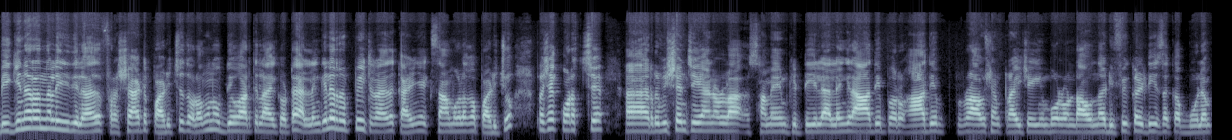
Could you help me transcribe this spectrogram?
ബിഗിനർ എന്നുള്ള രീതിയിൽ അതായത് ഫ്രഷ് ആയിട്ട് പഠിച്ചു തുടങ്ങുന്ന ഉദ്യോഗാർത്ഥികളായിക്കോട്ടെ അല്ലെങ്കിൽ റിപ്പീറ്റഡ് അതായത് കഴിഞ്ഞ എക്സാമുകളൊക്കെ പഠിച്ചു പക്ഷേ കുറച്ച് റിവിഷൻ ചെയ്യാനുള്ള സമയം കിട്ടിയില്ല അല്ലെങ്കിൽ ആദ്യ ആദ്യ പ്രാവശ്യം ട്രൈ ചെയ്യുമ്പോൾ ഉണ്ടാകുന്ന ഡിഫിക്കൽട്ടീസ് ഒക്കെ മൂലം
